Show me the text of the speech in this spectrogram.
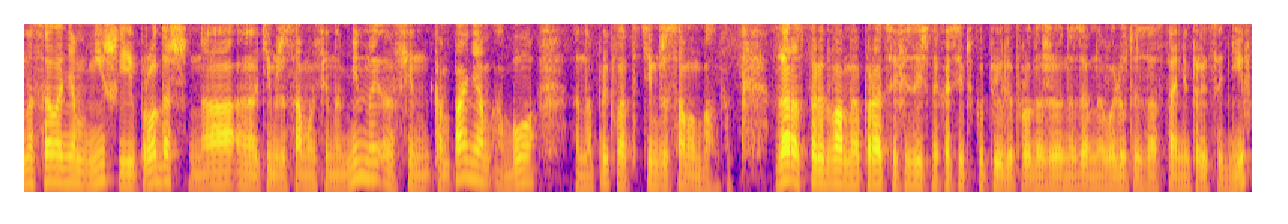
населенням, ніж її продаж на е, тим же самим фінобмінни- фінкомпаніям або, наприклад, тим же самим банкам. Зараз перед вами операції фізичних осіб з купівлі продажу іноземної валюти за останні 30 днів.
